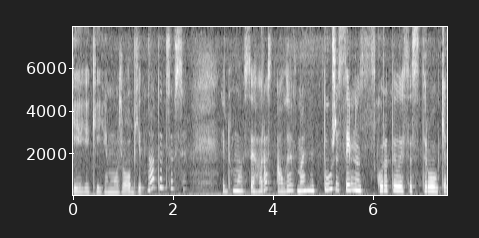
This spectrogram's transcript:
є, які я можу об'єднати це все. І думаю, все гаразд, але в мене дуже сильно скоротилися строки.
